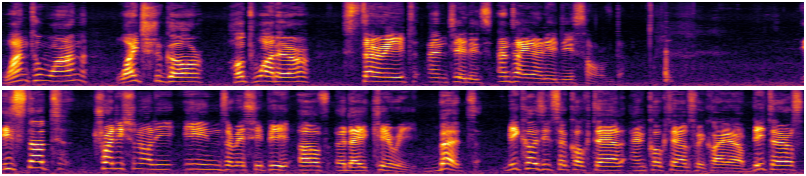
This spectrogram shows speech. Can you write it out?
one to one white sugar, hot water, stir it until it's entirely dissolved. It's not traditionally in the recipe of a daiquiri, but because it's a cocktail and cocktails require bitters,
